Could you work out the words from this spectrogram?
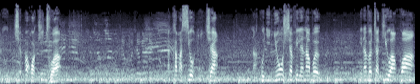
Aliuchepa kwa kichwa na kama sio ncha na kujinyosha vile anavyo inavyotakiwa kwa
